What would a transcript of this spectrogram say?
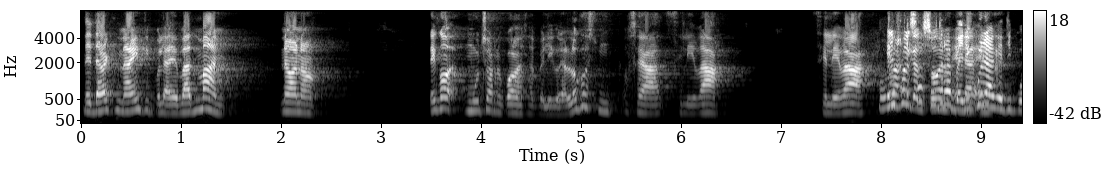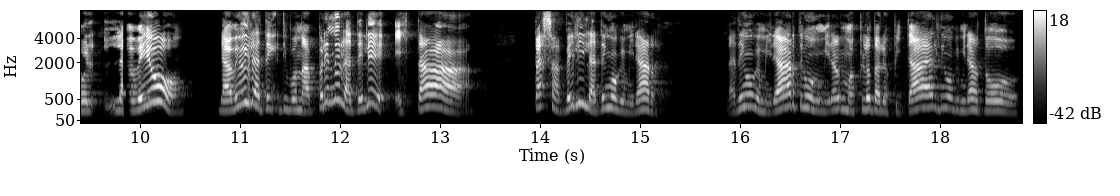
de Dark Knight, tipo la de Batman. No, no. Tengo muchos recuerdos de esa película. El loco es un. O sea, se le va. Se le va. Bueno, esa es otra la- película que tipo la veo, la veo y la te- tipo, onda, prendo la tele, está, está esa peli y la tengo que mirar. La tengo que mirar, tengo que mirar cómo explota el hospital, tengo que mirar todo.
